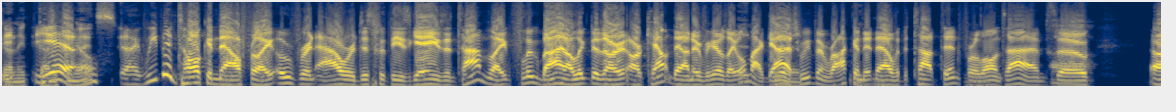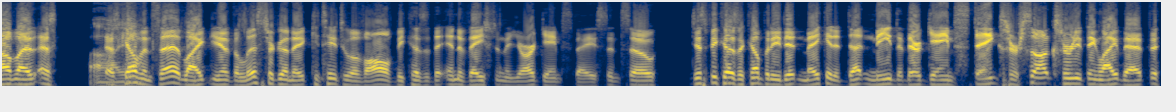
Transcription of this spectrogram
Got, any, got yeah, else? Like we've been talking now for like over an hour just with these games, and time like flew by. And I looked at our, our countdown over here. I was like, "Oh my gosh, we've been rocking it now with the top ten for a long time." So, uh, um, as uh, as Kelvin yeah. said, like you know, the lists are going to continue to evolve because of the innovation in the yard game space, and so just because a company didn't make it, it doesn't mean that their game stinks or sucks or anything like that. The,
